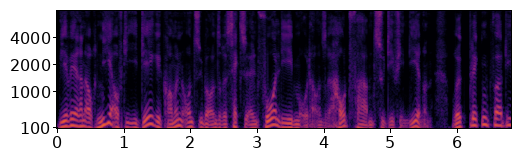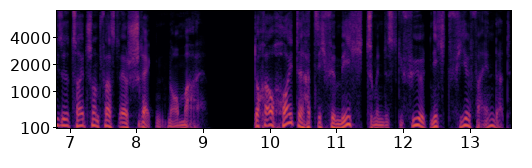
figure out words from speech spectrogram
Wir wären auch nie auf die Idee gekommen, uns über unsere sexuellen Vorlieben oder unsere Hautfarben zu definieren. Rückblickend war diese Zeit schon fast erschreckend normal. Doch auch heute hat sich für mich, zumindest gefühlt, nicht viel verändert.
